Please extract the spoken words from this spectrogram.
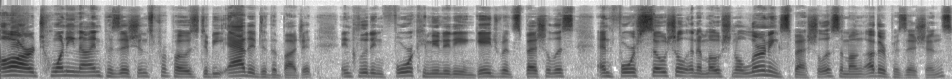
are 29 positions proposed to be added added to the budget, including four community engagement specialists and four social and emotional learning specialists, among other positions.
